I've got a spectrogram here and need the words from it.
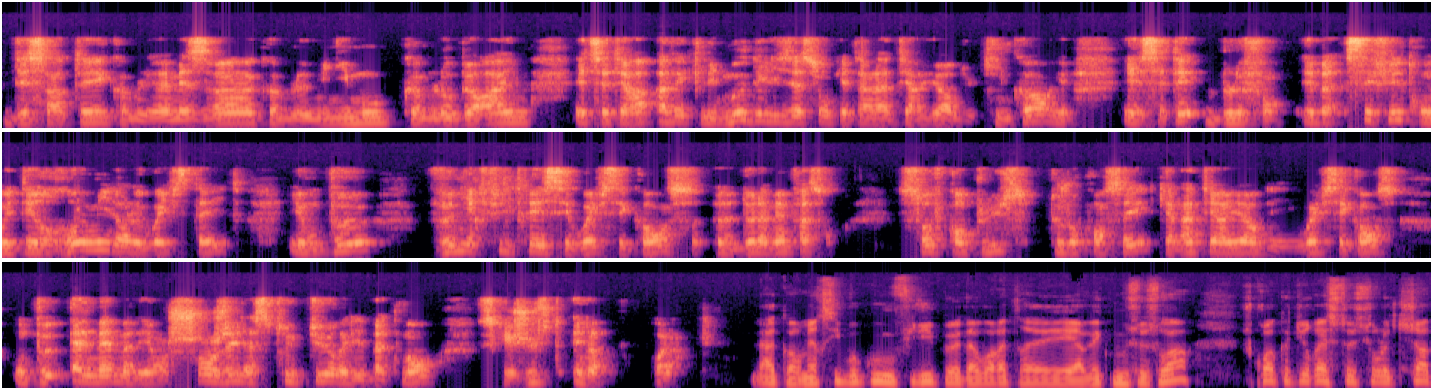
des synthés comme le MS-20, comme le Minimoog, comme l'Oberheim, etc., avec les modélisations qui étaient à l'intérieur du King Korg, et c'était bluffant. Et ben, ces filtres ont été remis dans le wave state et on peut venir filtrer ces wave séquences euh, de la même façon. Sauf qu'en plus, toujours penser qu'à l'intérieur des wave séquences, on peut elle-même aller en changer la structure et les battements, ce qui est juste énorme. Voilà. D'accord, merci beaucoup Philippe d'avoir été avec nous ce soir. Je crois que tu restes sur le chat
